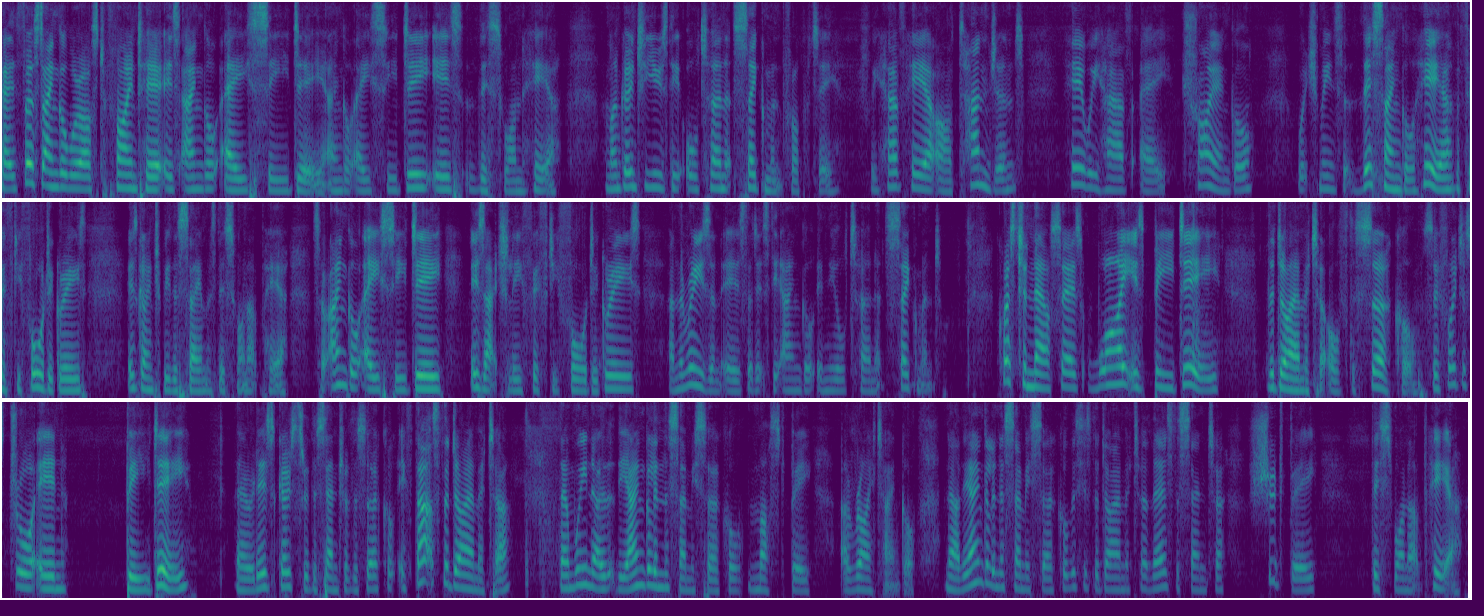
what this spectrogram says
Okay, the first angle we're asked to find here is angle ACD. Angle ACD is this one here. And I'm going to use the alternate segment property. We have here our tangent, here we have a triangle, which means that this angle here, the 54 degrees, is going to be the same as this one up here. So angle ACD is actually 54 degrees, and the reason is that it's the angle in the alternate segment. Question now says, why is BD the diameter of the circle. So if I just draw in BD, there it is, goes through the center of the circle. If that's the diameter, then we know that the angle in the semicircle must be a right angle. Now the angle in a semicircle, this is the diameter, there's the center, should be this one up here.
